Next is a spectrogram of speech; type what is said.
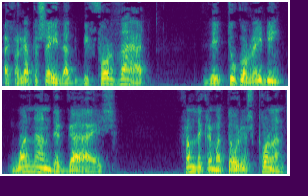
I forgot to say that before that, they took already 100 guys from the crematoriums, Poland.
